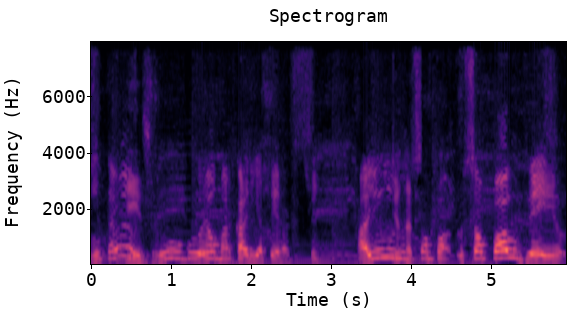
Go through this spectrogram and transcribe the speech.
Então eu isso. julgo, eu marcaria apenas sim. Aí o São, Paulo, o São Paulo veio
